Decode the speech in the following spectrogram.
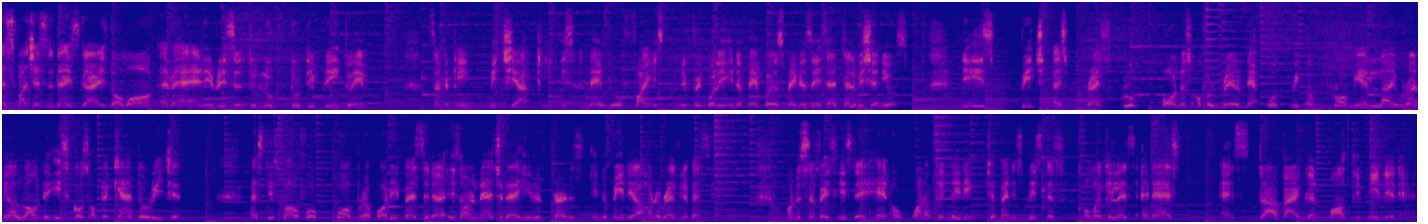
As much as the next guy no more ever had any reason to look too deeply into him. Sakaki Michiaki is a name you'll find extremely frequently in the papers, magazines, and television news. He is Beach Express Group, owners of a rail network with a prominent line running along the east coast of the Kanto region. As this powerful corporate body ambassador, it's only natural that he returns in the media on a regular basis. On the surface, he's the head of one of the leading Japanese business conglomerates and an extravagant multimillionaire.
